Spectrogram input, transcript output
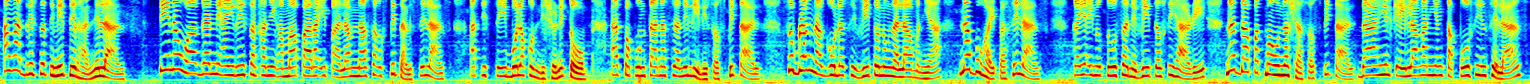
ang address na tinitirhan ni Lance. Tinawagan ni Iris ang kanyang ama para ipaalam na sa ospital si Lance at stable ang kondisyon nito at papunta na sila ni Lily sa ospital. Sobrang nagulat si Vito nung nalaman niya na buhay pa si Lance. Kaya inutusan ni Vito si Harry na dapat mauna siya sa ospital dahil kailangan niyang tapusin si Lance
